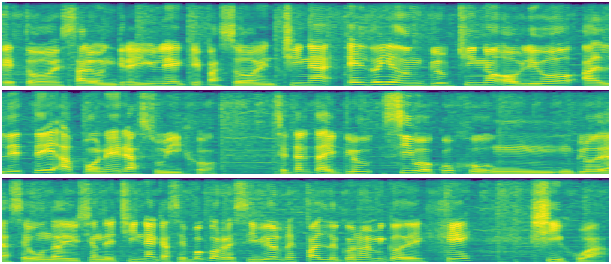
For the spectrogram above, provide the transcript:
Esto es algo increíble que pasó en China. El dueño de un club chino obligó al DT a poner a su hijo. Se trata del club Sibokuju, un, club de la segunda división de China que hace poco recibió el respaldo económico de He Jihua,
